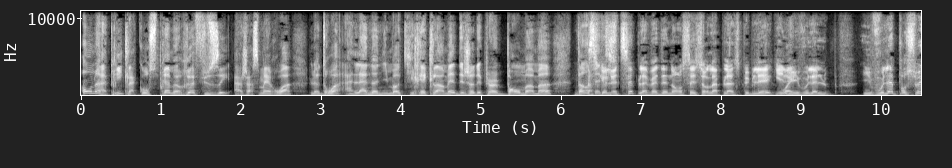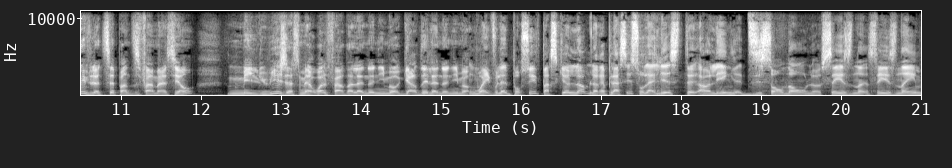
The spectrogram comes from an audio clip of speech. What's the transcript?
on a appris que la Cour suprême a refusé à Jasmin Roy le droit à l'anonymat qu'il réclamait déjà depuis un bon moment. Dans Parce cette que le type l'avait dénoncé sur la place publique et Ouais. lui, il voulait, le- il voulait poursuivre le type en diffamation, mais lui, Jasmin Roy, le faire dans l'anonymat, garder l'anonymat. Ouais, il voulait le poursuivre parce que l'homme l'aurait placé sur la liste en ligne, dit son nom, là, say his, na- say his name,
